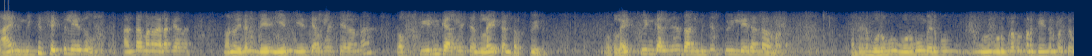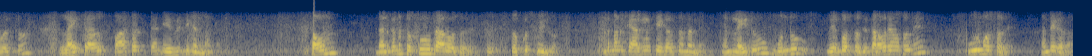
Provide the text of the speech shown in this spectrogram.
ఆయన మించిన శక్తి లేదు అంట మనం ఎలా cal- మనం ఏదైనా ఏం ఏది క్యాలిక్యులేట్ చేయాలన్నా ఒక స్పీడ్ని క్యాలిక్యులేట్ చేయాలి. లైట్ అంటారు స్పీడ్ ఒక లైట్ స్పీడ్ని క్యాలిక్యులేట్ దాని మించి స్పీడ్ లేదంటారు అనమాట అంటే ఉరుము ఉరుము మెరుపు ఉరుమునప్పుడు మనకి ఏం కనిపిస్తే వస్తువు? Light travels fast and everything అనమాట సౌండ్ దానికన్నా తక్కువ ట్రావెల్ అవుతుంది తక్కువ- స్పీడ్లో అంటే మనం క్యాలిక్యులేట్ చేయగలుగుతుందండి అంటే లైట్ ముందు మెరుపు వస్తుంది తర్వాత ఏమవుతుంది ఊరుము వస్తుంది. అంతే కదా.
